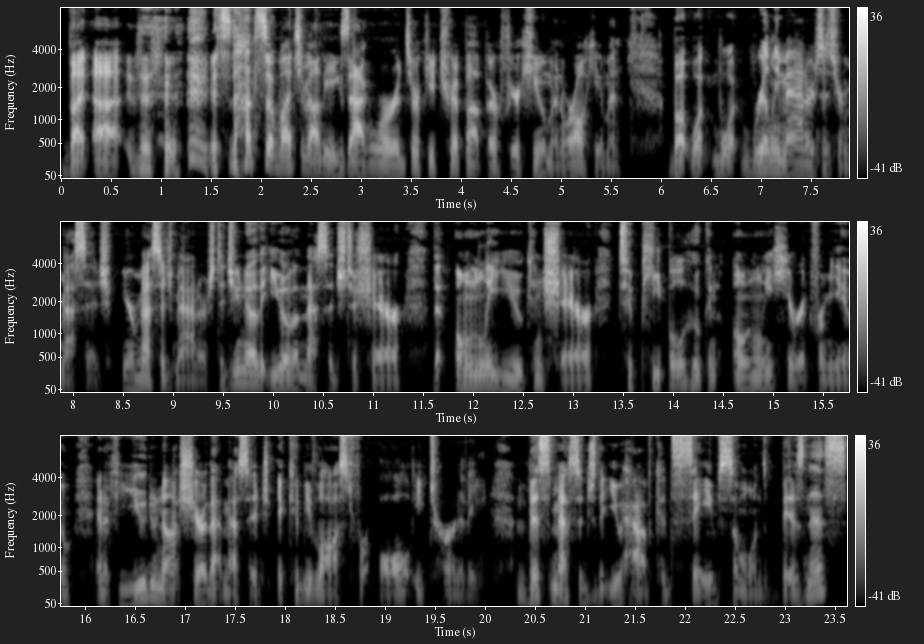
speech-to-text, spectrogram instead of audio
but uh, the, it's not so much about the exact words or if you trip up or if you're human. We're all human. But what what really matters is your message. Your message matters. Did you know that you have a message to share that only you can share to people who can only hear it from you? And if you do not share that message, it could be lost for all eternity. This message that you have could save someone's business.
